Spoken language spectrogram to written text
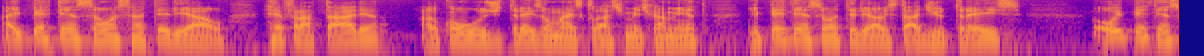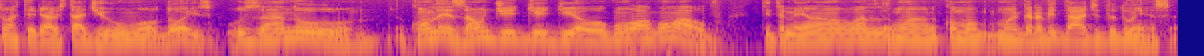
a hipertensão arterial refratária, com o uso de três ou mais classes de medicamento, hipertensão arterial estadio 3, ou hipertensão arterial estadio 1 ou 2, usando com lesão de, de, de algum órgão-alvo, que também é uma, uma, como uma gravidade da doença.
